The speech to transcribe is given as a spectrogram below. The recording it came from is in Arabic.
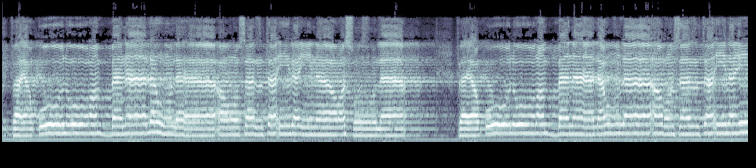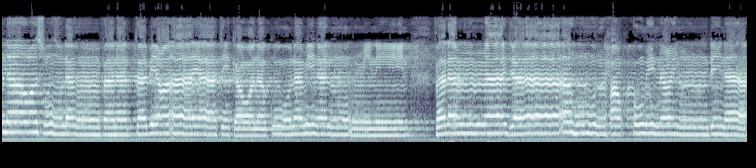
فيقولوا ربنا لولا أرسلت إلينا رسولا. فيقولوا ربنا لولا أرسلت إلينا رسولا فنتبع آياتك ونكون من المؤمنين. فلما جاءهم الحق من عندنا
